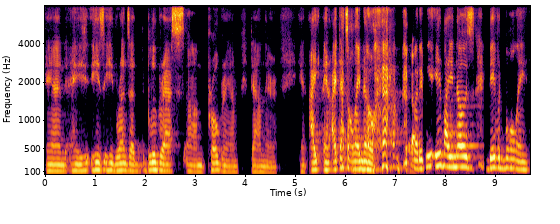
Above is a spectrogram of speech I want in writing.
and he, he's he runs a bluegrass um, program down there. And i and i that's all i know. Yeah. but if anybody knows david bowling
